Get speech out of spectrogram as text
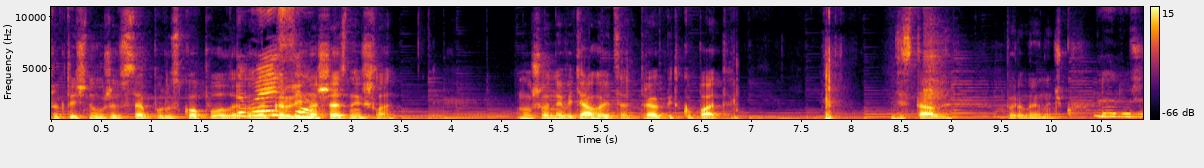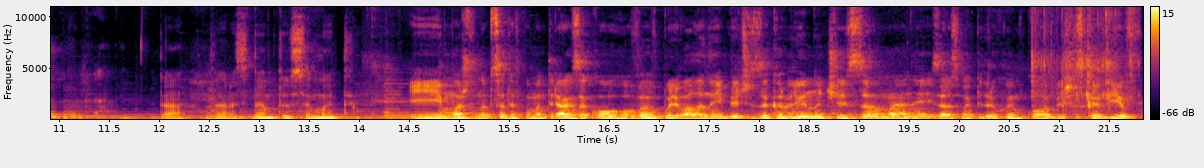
практично вже все порозкопували, але Дивися. Кароліна ще знайшла. Ну що, не витягується, треба підкопати. Дістали перлиночку. Вона дуже брудна. Так, зараз йдемо це все мити. І можете написати в коментарях, за кого ви вболівали найбільше за Кароліну чи за мене. І зараз ми підрахуємо, в кого більше скарбів.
